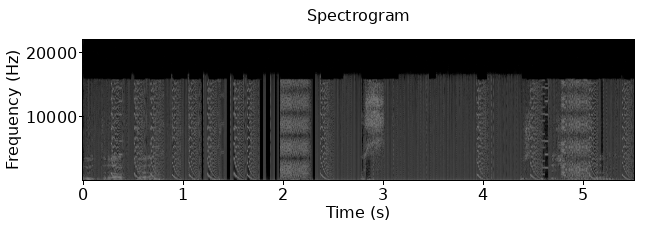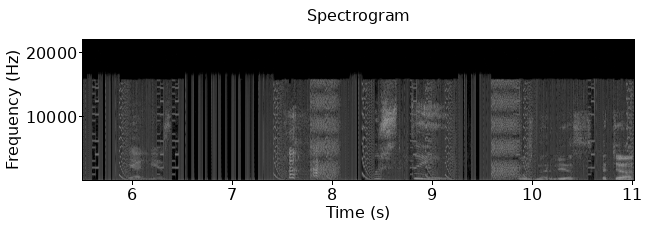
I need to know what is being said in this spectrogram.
Ой, травка. Кусты точнее, да. Я лес. Пустые. Можно лес. Хотя,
